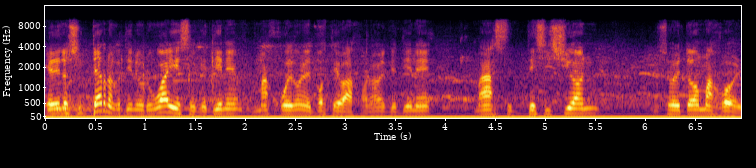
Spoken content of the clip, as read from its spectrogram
que de los internos que tiene Uruguay es el que tiene más juego en el poste bajo, el que tiene más decisión y sobre todo más gol.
